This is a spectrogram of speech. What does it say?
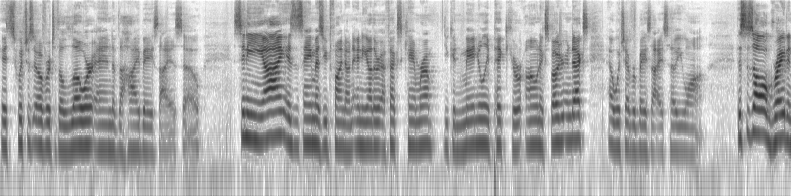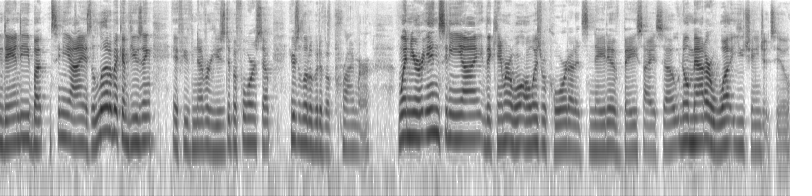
it switches over to the lower end of the high base ISO. Cine EI is the same as you'd find on any other FX camera. You can manually pick your own exposure index at whichever base ISO you want. This is all great and dandy, but Cine EI is a little bit confusing if you've never used it before, so here's a little bit of a primer. When you're in Cine EI, the camera will always record at its native base ISO, no matter what you change it to.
